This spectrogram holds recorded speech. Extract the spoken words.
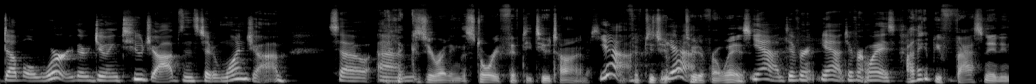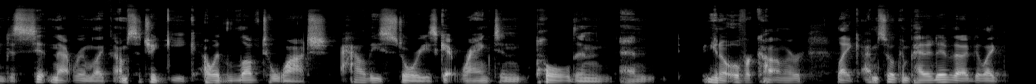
double work. They're doing two jobs instead of one job. So um, Because you're writing the story 52 times. Yeah, 52 yeah. two different ways. yeah, different, yeah, different ways. I think it'd be fascinating to sit in that room. Like, I'm such a geek. I would love to watch how these stories get ranked and pulled and, and, you know, overcome. Or like, I'm so competitive that I'd be like,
